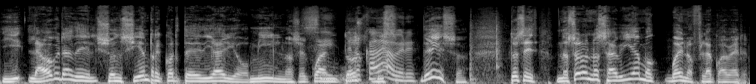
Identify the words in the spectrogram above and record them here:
Y la obra de él son 100 recortes de diario, o mil, no sé Sí, cuántos. de los cadáveres. De eso. Entonces, nosotros no sabíamos, bueno, flaco, a ver.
